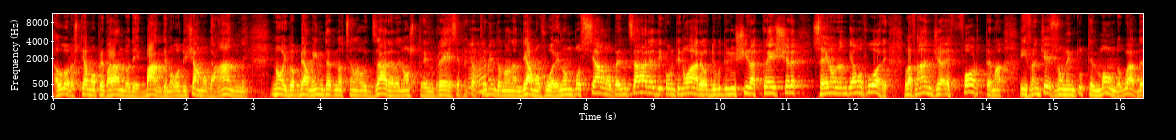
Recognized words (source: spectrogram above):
Allora stiamo preparando dei bandi, ma lo diciamo da anni. Noi dobbiamo internazionalizzare le nostre imprese perché mm-hmm. -huh. altrimenti non andiamo fuori. Non possiamo pensare di continuare o di, di riuscire a crescere se non andiamo fuori. La Francia Francia è forte, ma i francesi sono in tutto il mondo, guarda,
